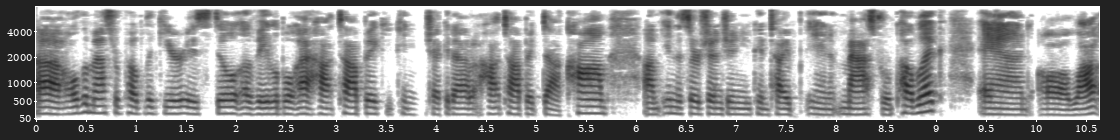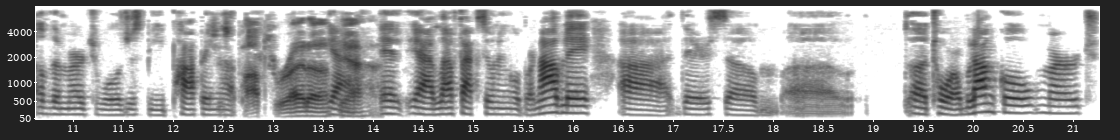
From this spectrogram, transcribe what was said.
uh, all the Masked Republic gear is still available at Hot Topic. You can check it out at HotTopic.com. Um, in the search engine, you can type in Masked Republic, and a lot of the merch will just be popping just up. pops right up. Yeah, Yeah. eh, yeah, La Facción Ingobernable. Uh, there's some, uh, uh, Toro Blanco merch,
